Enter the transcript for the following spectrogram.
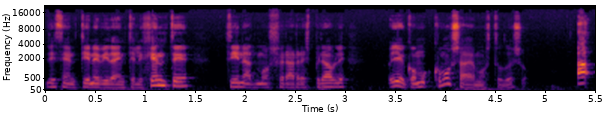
Dicen, tiene vida inteligente, tiene atmósfera respirable. Oye, ¿cómo, cómo sabemos todo eso? Ah,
